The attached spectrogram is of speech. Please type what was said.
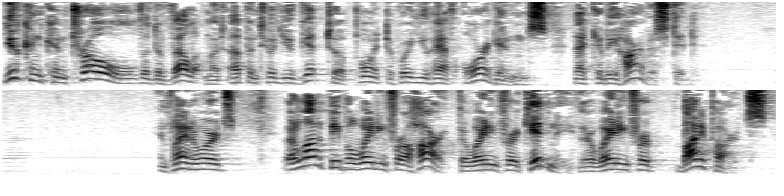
you can control the development up until you get to a point to where you have organs that can be harvested. In plain words, there are a lot of people waiting for a heart. They're waiting for a kidney. They're waiting for body parts.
